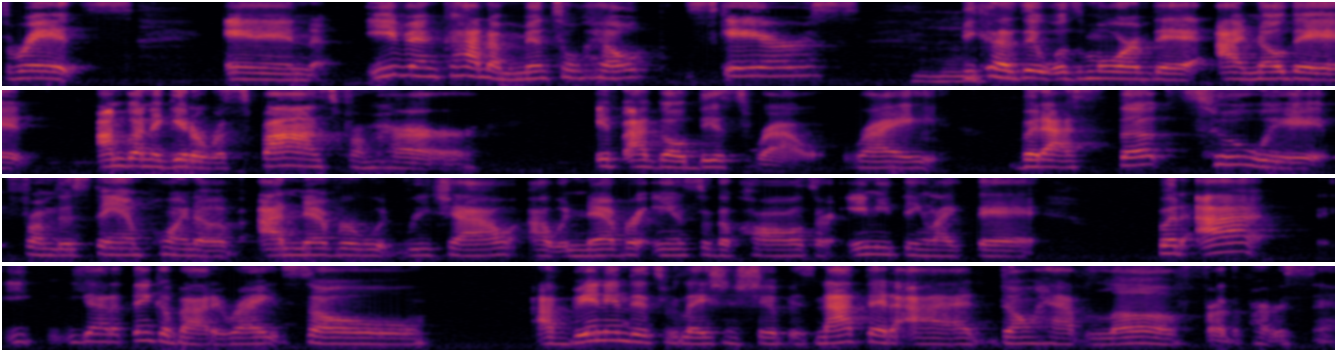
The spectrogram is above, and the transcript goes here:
threats and even kind of mental health scares mm-hmm. because it was more of that I know that I'm going to get a response from her if I go this route, right? But I stuck to it from the standpoint of I never would reach out, I would never answer the calls or anything like that. But I, you, you got to think about it, right? So I've been in this relationship. It's not that I don't have love for the person.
